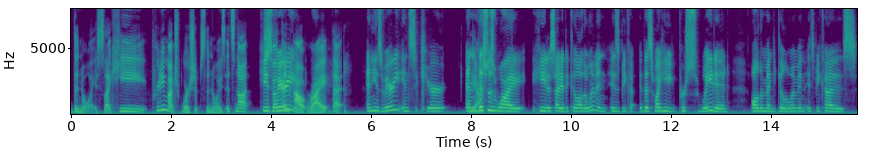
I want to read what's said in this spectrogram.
the noise. Like he pretty much worships the noise. It's not He's spoken very outright that and he's very insecure and Yeah. this is why he decided to kill all the women is because that's why he persuaded all the men to kill the women is because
